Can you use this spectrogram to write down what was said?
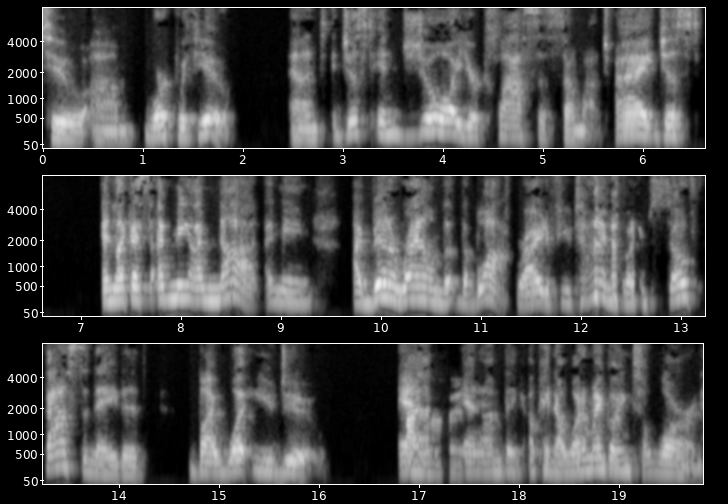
to um work with you and just enjoy your classes so much. I just and like I said, I mean, I'm not. I mean, I've been around the, the block, right, a few times, but I'm so fascinated by what you do. And and I'm thinking, okay, now what am I going to learn?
